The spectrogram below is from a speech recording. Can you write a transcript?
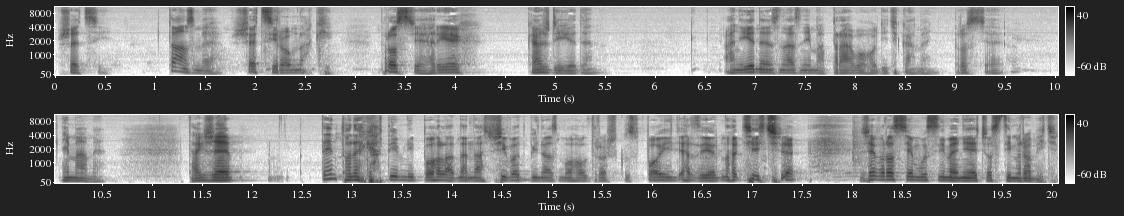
Všetci. Tam sme všetci rovnakí. Proste hriech, každý jeden. Ani jeden z nás nemá právo hodiť kameň. Proste nemáme. Takže tento negatívny pohľad na náš život by nás mohol trošku spojiť a zjednotiť, že, že proste musíme niečo s tým robiť.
